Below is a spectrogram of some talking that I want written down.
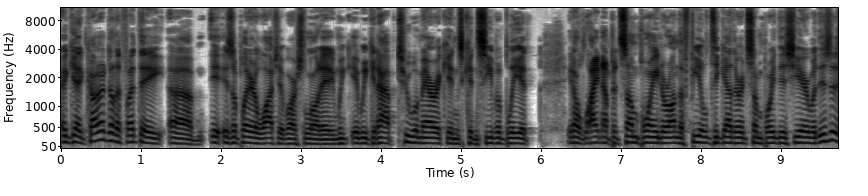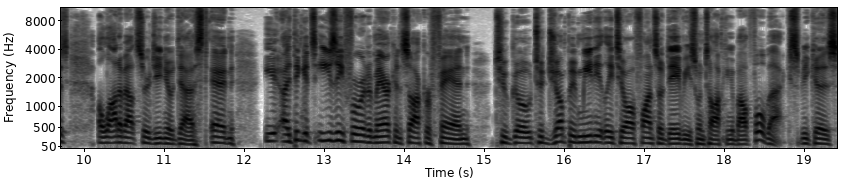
again, Konrad De La Fuente um, is a player to watch at Barcelona, and we we could have two Americans conceivably at you know line up at some point or on the field together at some point this year. But this is a lot about Sergiño Dest, and I think it's easy for an American soccer fan to go to jump immediately to Alphonso Davies when talking about fullbacks because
